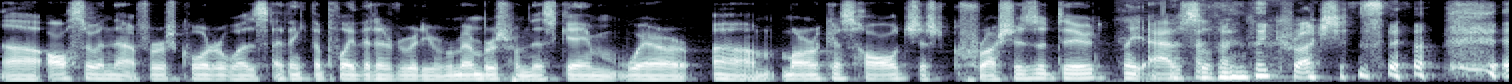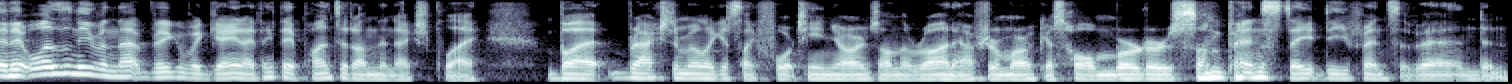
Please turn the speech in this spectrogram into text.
uh, also in that first quarter was, I think, the play that everybody remembers from this game where um, Marcus Hall just crushes a dude. Like, absolutely crushes him. and it wasn't even that big of a gain. I think they punted on the next play. But Braxton Miller gets like 14 yards on the run after Marcus Hall murders some Penn State defensive end. And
